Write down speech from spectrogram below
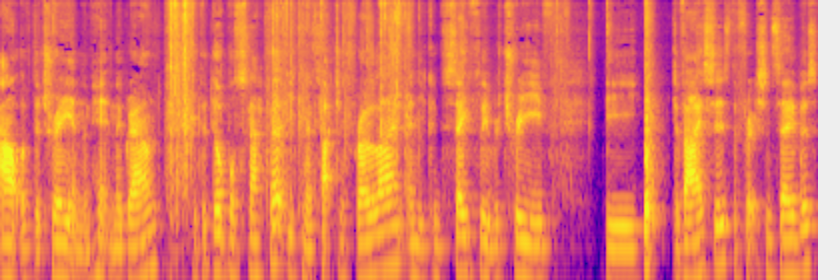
out of the tree and them hitting the ground. With the double snapper you can attach a throw line and you can safely retrieve the devices, the friction savers,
